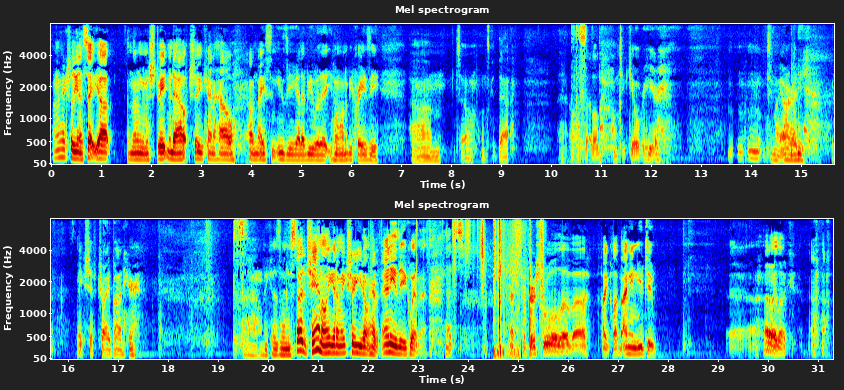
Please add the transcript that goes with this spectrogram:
I'm actually going to set you up and then I'm going to straighten it out, show you kind of how, how nice and easy you got to be with it. You don't want to be crazy. Um, so let's get that, that all settled. I'll take you over here to my already makeshift tripod here. Uh, because when you start a channel, you got to make sure you don't have any of the equipment. That's that's the first rule of uh, Fight Club. I mean YouTube. Uh, how do I look?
